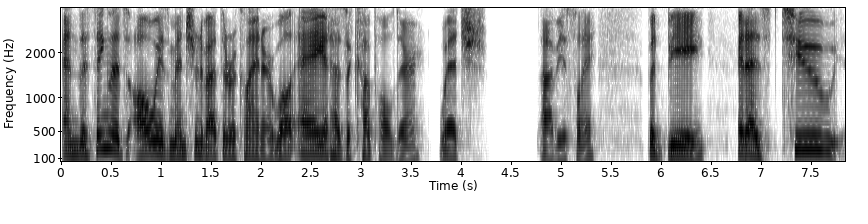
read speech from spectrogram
And the thing that's always mentioned about the recliner, well, A, it has a cup holder, which obviously, but B, it has two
